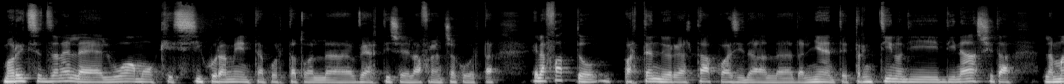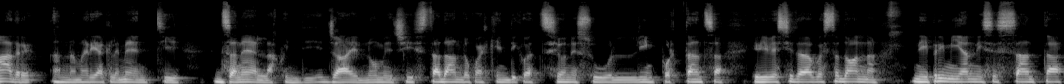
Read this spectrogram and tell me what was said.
Maurizio Zanella è l'uomo che sicuramente ha portato al vertice la Franciacorta e l'ha fatto partendo in realtà quasi dal, dal niente. Trentino di, di nascita, la madre Anna Maria Clementi Zanella, quindi già il nome ci sta dando qualche indicazione sull'importanza rivestita da questa donna. Nei primi anni 60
